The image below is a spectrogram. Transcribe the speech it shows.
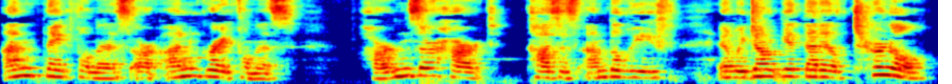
unthankfulness, our ungratefulness hardens our heart, causes unbelief, and we don't get that eternal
